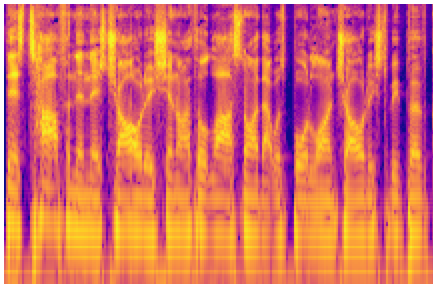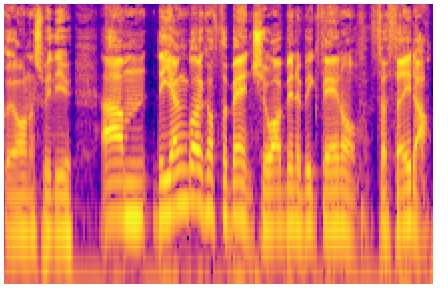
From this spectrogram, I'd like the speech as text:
there's tough and then there's childish, and I thought last night that was borderline childish, to be perfectly honest with you. Um, the young bloke off the bench, who I've been a big fan of, Fafita.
